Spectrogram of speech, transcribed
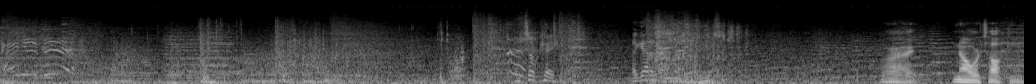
Hang in there. It's okay. I got enough. Alright, now we're talking.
